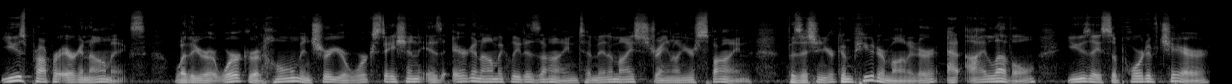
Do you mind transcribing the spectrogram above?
Use proper ergonomics. Whether you're at work or at home, ensure your workstation is ergonomically designed to minimize strain on your spine. Position your computer monitor at eye level, use a supportive chair,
